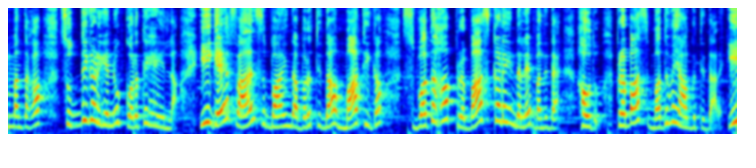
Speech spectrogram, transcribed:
ಎಂಬಂತಹ ಸುದ್ದಿಗಳಿಗೇನು ಕೊರತೆಯೇ ಇಲ್ಲ. ಹೀಗೆ ಫ್ಯಾನ್ಸ್ ಬಾಯಿಂದ ಬರುತ್ತಿದ್ದ ಮಾತೀಗ ಸ್ವತಃ ಪ್ರಭಾಸ್ ಕಡೆಯಿಂದಲೇ ಬಂದಿದೆ. ಹೌದು, ಪ್ರಭಾಸ್ ಮದುವೆಯಾಗುತ್ತಿದ್ದಾರೆ. ಈ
